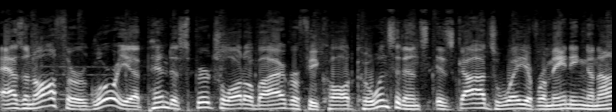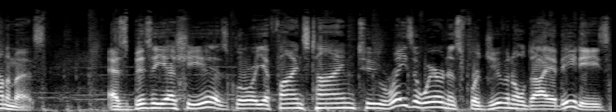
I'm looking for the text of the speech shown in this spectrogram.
As an author, Gloria penned a spiritual autobiography called Coincidence is God's Way of Remaining Anonymous. As busy as she is, Gloria finds time to raise awareness for juvenile diabetes,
